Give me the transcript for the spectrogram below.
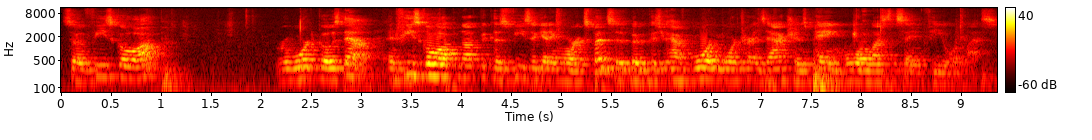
So fees go up, reward goes down. And fees go up not because fees are getting more expensive, but because you have more and more transactions paying more or less the same fee or less.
